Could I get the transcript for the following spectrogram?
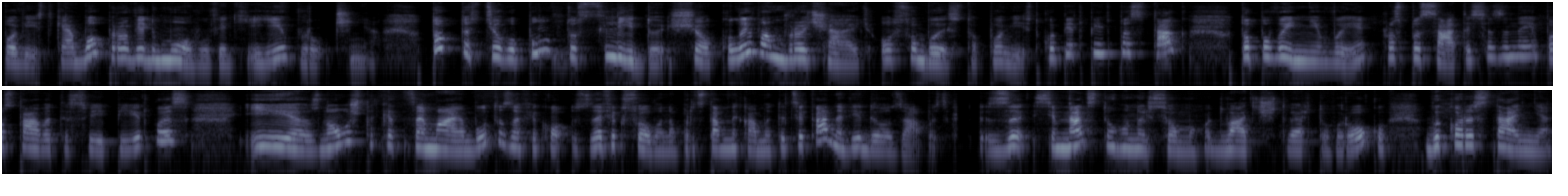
Повістки або про відмову від її вручення. Тобто з цього пункту слідує, що коли вам вручають особисто повістку під підпис, так, то повинні ви розписатися за неї, поставити свій підпис, і знову ж таки це має бути зафіксовано представниками ТЦК на відеозапис. З 17.07.24 року використання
